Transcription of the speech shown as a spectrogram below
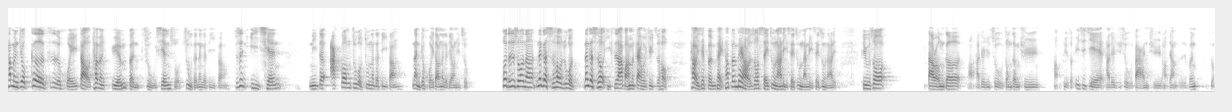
他们就各自回到他们原本祖先所住的那个地方，就是以前你的阿公如果住那个地方，那你就回到那个地方去住，或者是说呢，那个时候如果那个时候以斯拉把他们带回去之后，他有一些分配，他分配好了说谁住哪里，谁住哪里，谁住哪里。譬如说大荣哥啊，他就去住中正区，好，比如说玉琪姐，他就去住大安区，好，这样子分住。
